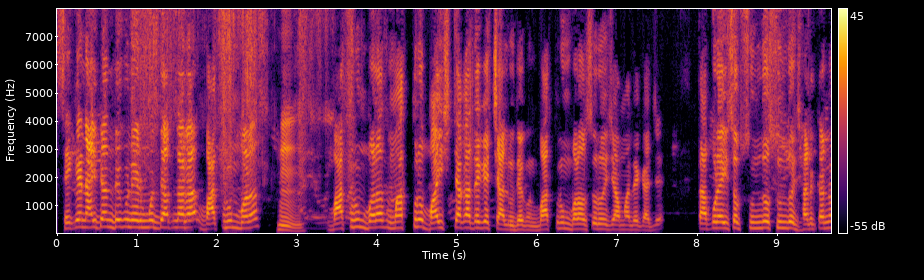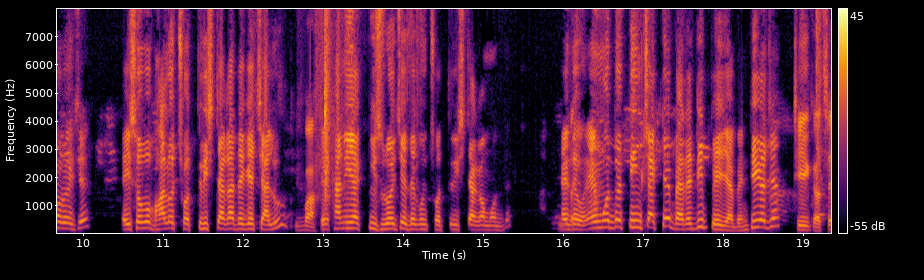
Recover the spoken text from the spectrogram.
সেকেন্ড আইটেম দেখুন এর মধ্যে আপনারা বাথরুম ব্রাশ হুম। বাথরুম ব্রাশ মাত্র বাইশ টাকা থেকে চালু। দেখুন বাথরুম ব্রাশও রয়েছে আমাদের কাছে। তারপরে এইসব সুন্দর সুন্দর ঝাড়কানো রয়েছে। এইসবও ভালো ছত্রিশ টাকা থেকে চালু। এখানে এক পিস রয়েছে দেখুন ছত্রিশ টাকার মধ্যে। দেখুন এর মধ্যে তিন চারটে ভ্যারাইটি পেয়ে যাবেন ঠিক আছে? ঠিক আছে।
